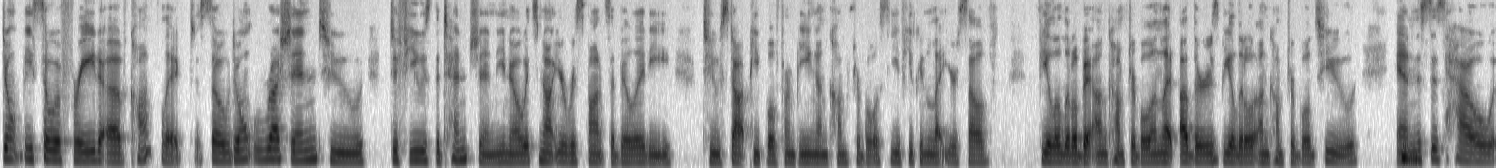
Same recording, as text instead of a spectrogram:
don't be so afraid of conflict. So don't rush in to diffuse the tension. You know, it's not your responsibility to stop people from being uncomfortable. See if you can let yourself feel a little bit uncomfortable and let others be a little uncomfortable too. And mm. this is how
